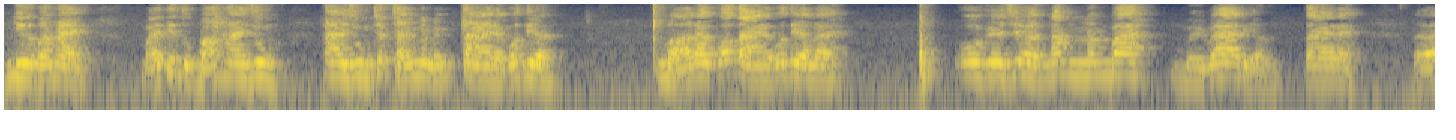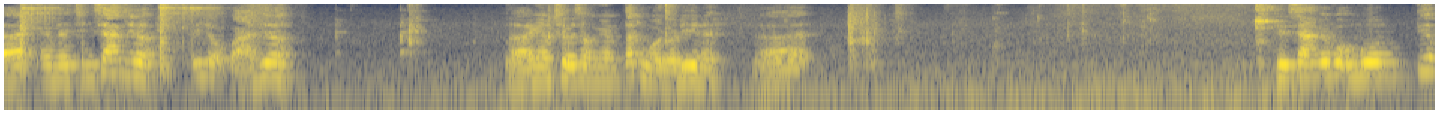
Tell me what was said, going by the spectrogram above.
Như ván này, máy tiếp tục báo hai dung. Hai dung chắc chắn anh em đánh tài là có tiền. Mở ra có tài là có tiền này. Ok chưa? Năm năm, ba 13 điểm tài này. Đấy, em thấy chính xác chưa? Thấy hiệu quả chưa? Đấy, anh em chơi xong anh em tắt nguồn nó đi này. Đấy thì sang cái bộ môn tiếp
